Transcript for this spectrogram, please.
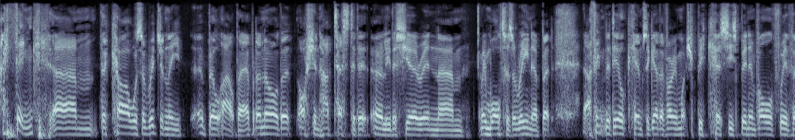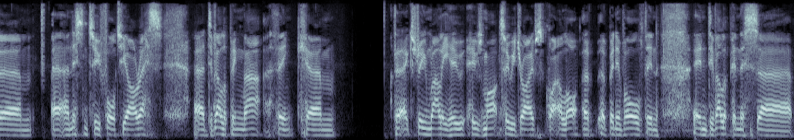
I think um, the car was originally uh, built out there, but I know that Osian had tested it early this year in um, in Walters Arena. But I think the deal came together very much because he's been involved with um, a Nissan 240 RS, uh, developing that. I think. Um, the Extreme Rally, who, whose Mark II he drives quite a lot, have, have been involved in in developing this uh,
